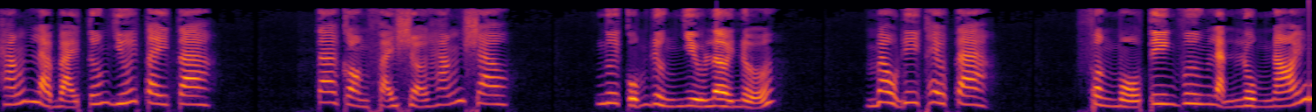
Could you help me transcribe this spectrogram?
Hắn là bại tướng dưới tay ta. Ta còn phải sợ hắn sao? Ngươi cũng đừng nhiều lời nữa. Mau đi theo ta. Phần mộ tiên vương lạnh lùng nói.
